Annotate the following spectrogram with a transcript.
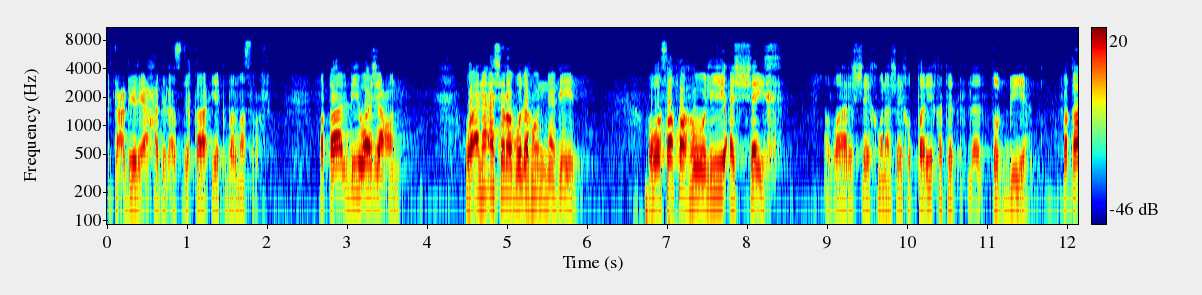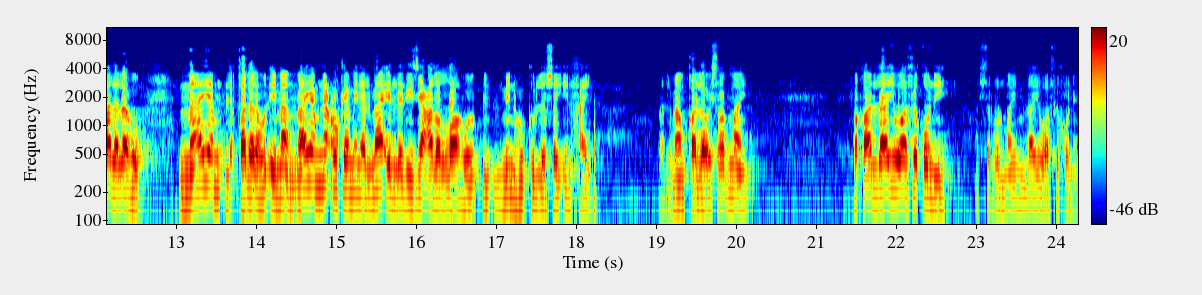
بتعبير أحد الأصدقاء يكبر مصرف. فقال بي وجع وأنا أشرب له النبيذ ووصفه لي الشيخ الظاهر الشيخ هنا شيخ الطريقة الطبية فقال له ما يم... قال له الإمام ما يمنعك من الماء الذي جعل الله منه كل شيء حي؟ الإمام قال له اشرب ماء. فقال لا يوافقني. أشرب الماء لا يوافقني.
